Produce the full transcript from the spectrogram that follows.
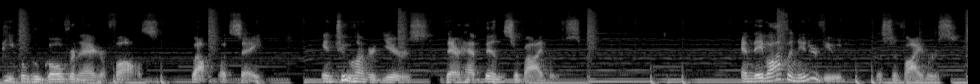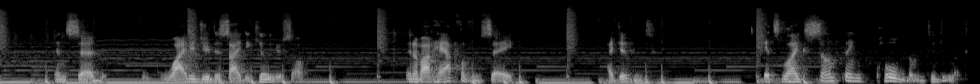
People who go over Niagara Falls, well, let's say in 200 years, there have been survivors. And they've often interviewed the survivors and said, Why did you decide to kill yourself? And about half of them say, I didn't. It's like something pulled them to do it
